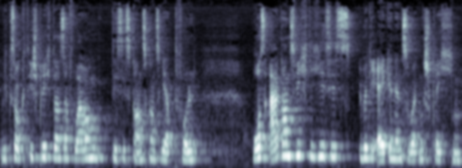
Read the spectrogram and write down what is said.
wie gesagt, ich spreche da aus Erfahrung, das ist ganz, ganz wertvoll. Was auch ganz wichtig ist, ist über die eigenen Sorgen sprechen.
